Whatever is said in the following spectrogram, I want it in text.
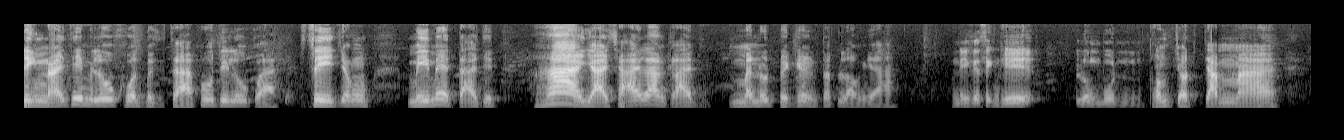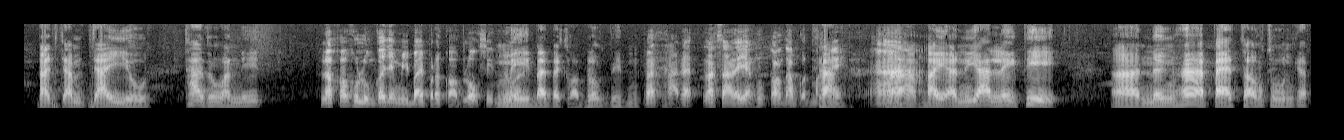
สิ่งไหนที่ไม่รู้ควรปรึกษาผู้ที่รู้กว่าสี่จงมีเมตตาจิตห้าอย่าใช้ร่างกาย มนุษย์เป็นเครื่องทดลองยา นี่คือสิ่งที่ลุงบุญ ผมจดจำมาประจำใจอยู่ ถ้าทุกวันนี้แล้วก็คุณลุงก็ยังมีใบประกอบโรคศิลป์ด้วมียใบประกอบโรคศิลป์ รักษาได้รักษาได้อย่างถูกต้องตามกฎหมาครับยอ่าอ่าใบอนุญาตเลขที่หนึ่งห้าแปดสองศูนย์ครับ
